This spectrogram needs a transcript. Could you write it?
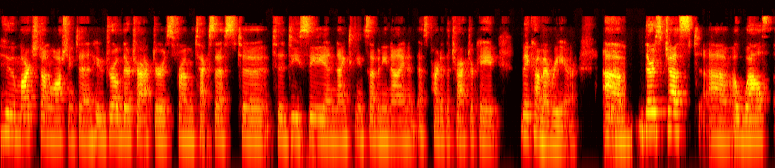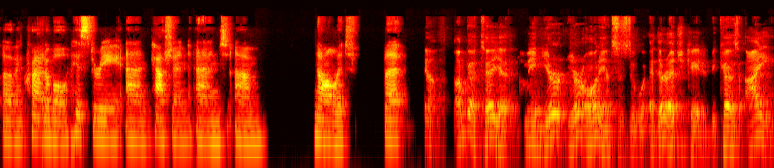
who marched on Washington, who drove their tractors from Texas to, to DC in 1979 and as part of the tractorcade, they come every year. Um. There's just um, a wealth of incredible history and passion and um, knowledge. But yeah, I'm going to tell you. I mean, your your audience is they're educated because I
